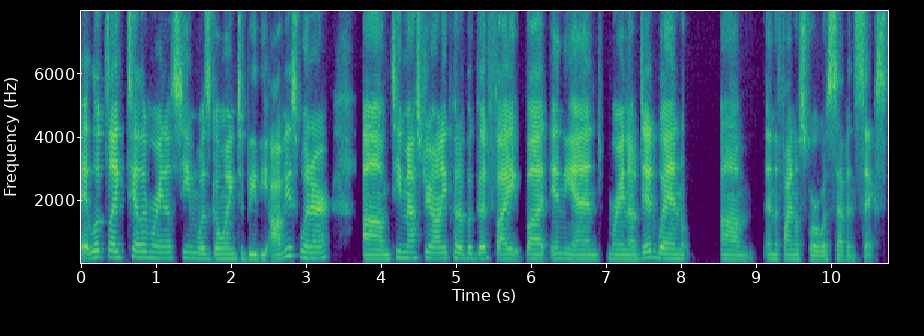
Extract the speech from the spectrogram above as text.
it looked like Taylor Moreno's team was going to be the obvious winner. Um, team Mastroianni put up a good fight, but in the end, Moreno did win. Um, and the final score was 7 6.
